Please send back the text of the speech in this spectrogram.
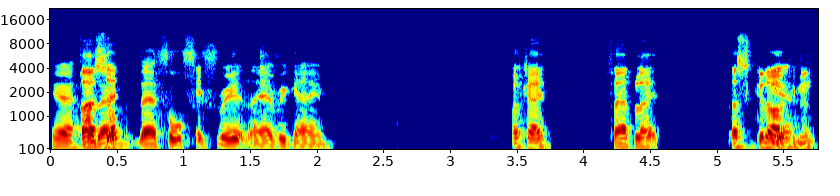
Yeah, That's they're, it. they're four three three, aren't they? Every game. Okay, fair play. That's a good Yeah. argument.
